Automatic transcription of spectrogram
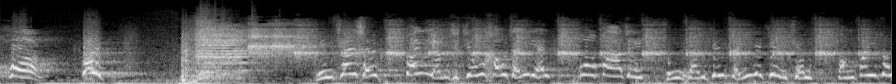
黄。林天是端阳节，酒好正宴。我把这送黄金正月节前放杯中，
